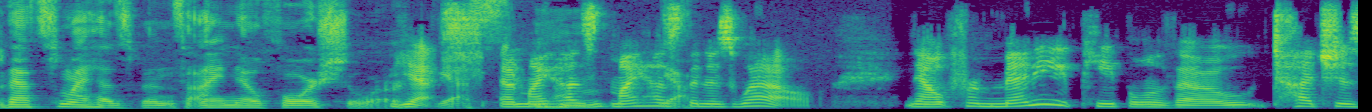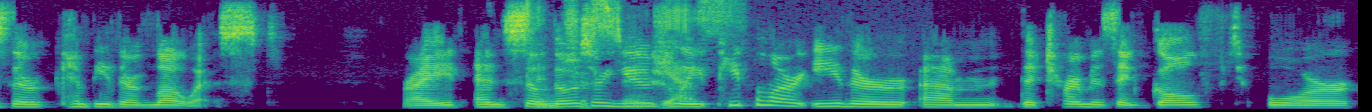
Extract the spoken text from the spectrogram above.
That's my husband's. I know for sure. Yes, Yes. and my Mhm. husband, my Yeah. husband as well. Now, for many people, though, touch is their can be their lowest, right? And so those are usually yes. people are either um, the term is engulfed or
